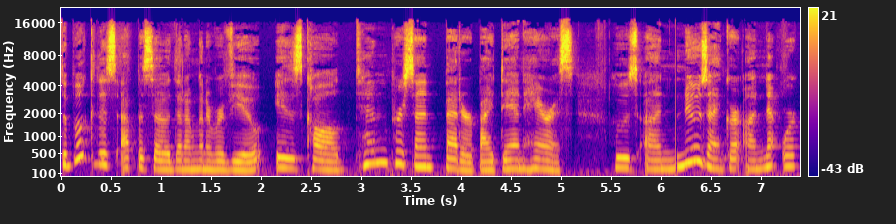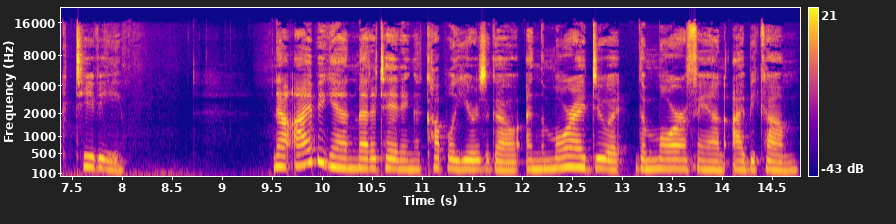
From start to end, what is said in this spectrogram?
The book this episode that I'm going to review is called 10% Better by Dan Harris, who's a news anchor on network TV. Now, I began meditating a couple years ago, and the more I do it, the more a fan I become.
